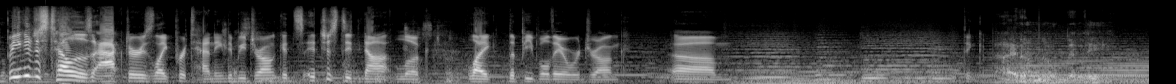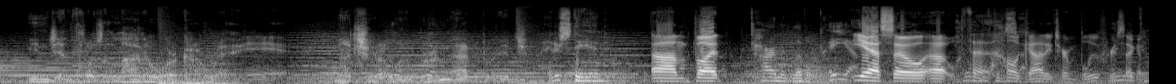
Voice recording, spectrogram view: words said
But you could just tell those actors like pretending to be drunk. It's it just did not look like the people there were drunk. Um, think about I it. don't know, Billy. InGen throws a lot of work our way. Yeah. Not sure I want to burn that bridge. I understand. Um, but Retirement level payout. Yeah, so, uh, what the, oh god, he turned blue for a second.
